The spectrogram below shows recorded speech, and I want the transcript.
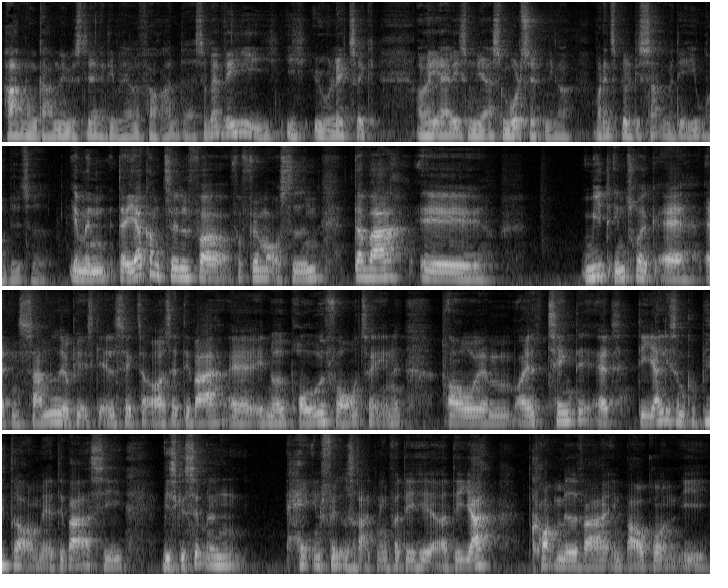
har nogle gamle investeringer, de vil have forrentet. Altså, hvad vil I i Euroelectric, og hvad er ligesom jeres målsætninger? Hvordan spiller de sammen med det, EU har vedtaget? Jamen, da jeg kom til for, for fem år siden, der var øh, mit indtryk af, af den samlede europæiske elsektor også, at det var øh, et noget broget foretagende. Og, øhm, og jeg tænkte, at det jeg ligesom kunne bidrage med, det var at sige, vi skal simpelthen have en fælles retning for det her. Og det jeg kom med, var en baggrund i,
